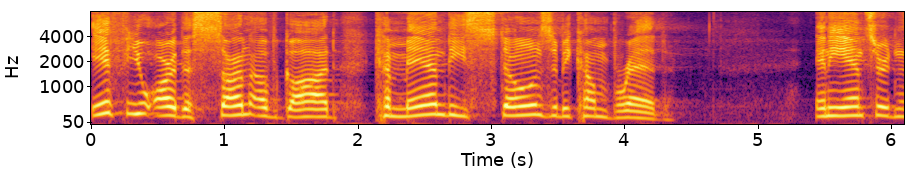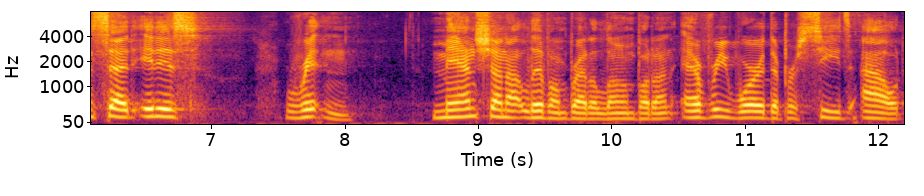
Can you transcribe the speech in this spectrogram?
If you are the Son of God, command these stones to become bread. And he answered and said, It is written, Man shall not live on bread alone, but on every word that proceeds out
